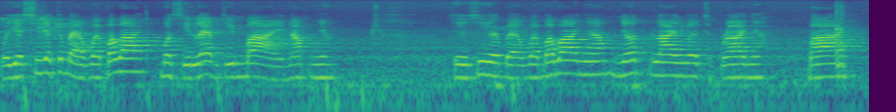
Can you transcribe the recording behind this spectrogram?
Bây giờ xin chào các bạn và bye bye. Mình sẽ làm thêm bài năm nha thì xin các bạn và bye bye nha. Nhớ like và subscribe nha. Bye.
